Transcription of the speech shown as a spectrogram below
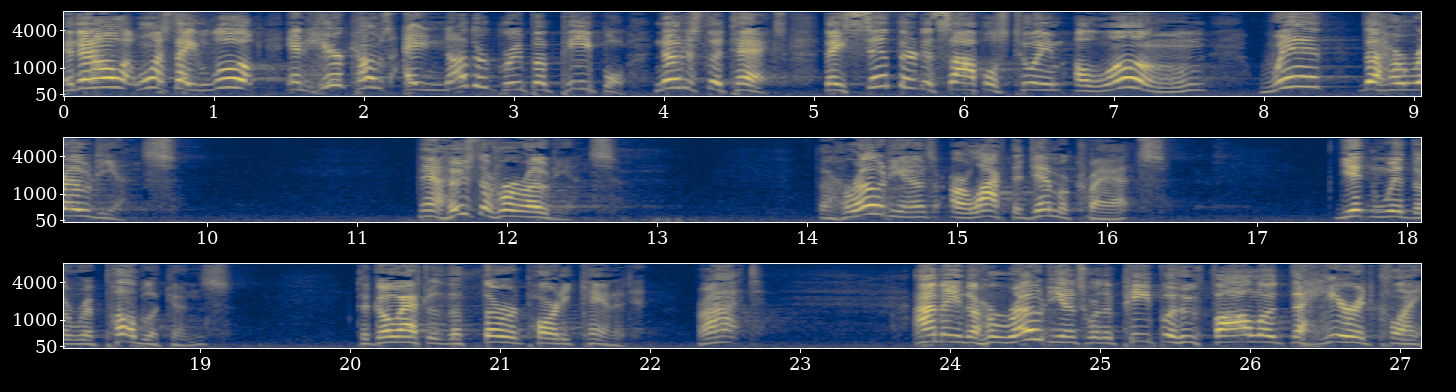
And then all at once they look, and here comes another group of people. Notice the text. They sent their disciples to him alone with the Herodians. Now, who's the Herodians? The Herodians are like the Democrats getting with the Republicans to go after the third party candidate, right? I mean, the Herodians were the people who followed the Herod clan.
